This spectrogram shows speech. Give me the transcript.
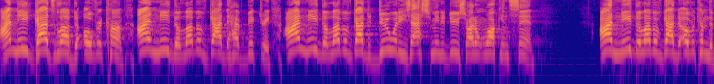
I need God's love to overcome. I need the love of God to have victory. I need the love of God to do what He's asked me to do so I don't walk in sin. I need the love of God to overcome the,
